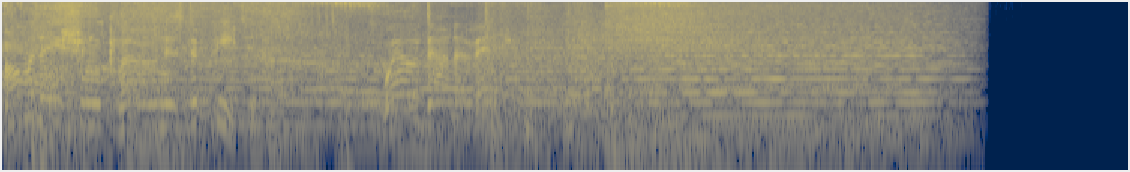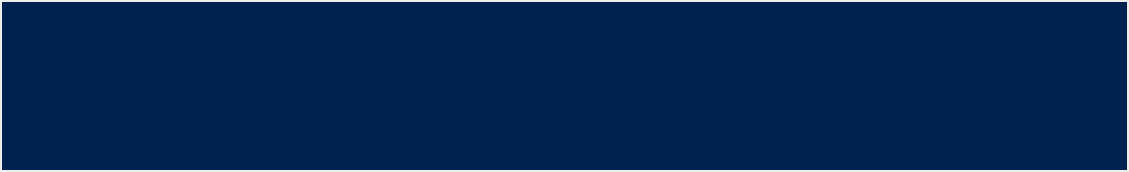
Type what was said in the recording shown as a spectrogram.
Abomination clone is defeated.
